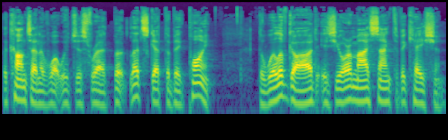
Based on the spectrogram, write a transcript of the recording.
the content of what we've just read, but let's get the big point. The will of God is your and my sanctification.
